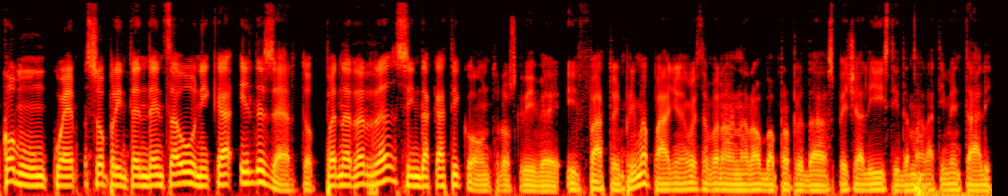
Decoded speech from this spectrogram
Comunque, soprintendenza unica, il deserto. PNRR, sindacati contro, scrive il fatto in prima pagina. Questa però è una roba proprio da specialisti, da malati mentali,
